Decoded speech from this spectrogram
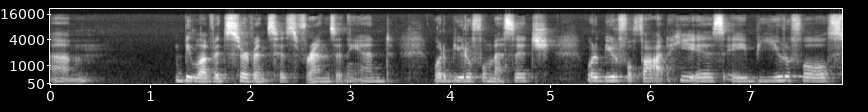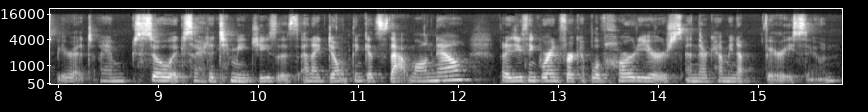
um, beloved servants, his friends in the end. What a beautiful message. What a beautiful thought. He is a beautiful spirit. I am so excited to meet Jesus, and I don't think it's that long now, but I do think we're in for a couple of hard years, and they're coming up very soon.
